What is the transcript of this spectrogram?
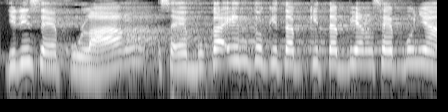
Jadi saya pulang, saya bukain tuh kitab-kitab yang saya punya.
